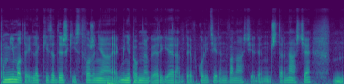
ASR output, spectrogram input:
pomimo tej lekkiej zadyszki stworzenia jakby niepełnego RGR-a tutaj w okolicy 1.12, 1.14 mm,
